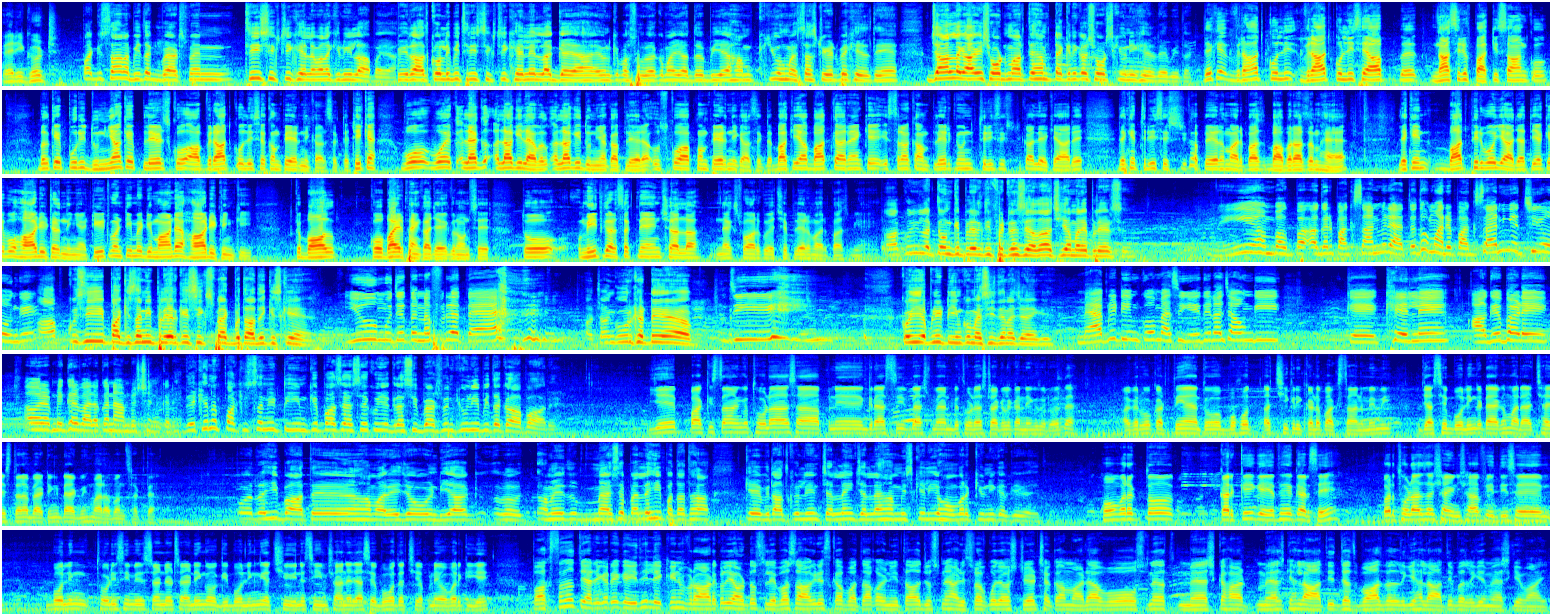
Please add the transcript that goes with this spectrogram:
very good Pakistan अभी तक बैट्समैन 360 खेलने वाला क्यों नहीं ला पाया? विराट कोहली भी 360 खेलने लग गया है, उनके पास सूर्य कुमार यादव भी है। हम क्यों हमेशा स्ट्रेट पे खेलते हैं? जान लगा के शॉट मारते हैं, हम टेक्निकल शॉट्स क्यों नहीं खेल रहे अभी तक? देखिए, विराट कोहली विराट कोहली से आप ना सिर्फ़ पाकिस्तान को, बल्कि पूरी दुनिया के प्लेयर्स को आप विराट कोहली से कंपेयर नहीं कर सकते, ठीक है? वो वो एक अलग अलग ही लेवल अलग ही दुनिया का प्लेयर है, उसको आप कंपेयर नहीं कर सकते। बाकी आप बात कर रहे हैं कि इस तरह का हम प्लेयर क्यों थ्री सिक्सटी का लेके आ रहे? देखें थ्री सिक्सटी का प्लेयर हमारे पास बाबर आज़म है लेकिन बात फिर वही आ जाती है कि वो हार्ड हिटर नहीं है। टी ट्वेंटी में डिमांड है हार्ड हिटिंग की कि बॉल को बाहर फेंका जाए ग्राउंड से। तो उम्मीद कर सकते हैं इंशाल्लाह नेक्स्ट बार कोई अच्छे प्लेयर हमारे पास भी आएँगे। आपको नहीं लगता उनके प्लेयर की फिटनेस ज़्यादा अच्छी है हमारे प्लेयर से? नहीं हम अगर पाकिस्तान में रहते तो हमारे पाकिस्तान ही अच्छे होंगे। आप किसी पाकिस्तानी प्लेयर के सिक्स पैक बता दें किसके हैं? यू मुझे तो नफरत है। अच्छा अंगूर खट्टे हैं आप। जी। कोई अपनी टीम को मैसेज देना चाहेंगे? मैं अपनी टीम को मैसेज ये देना चाहूँगी कि खेलें आगे बढ़ें और अपने घर वालों का नाम रोशन करें। देखे ना पाकिस्तानी टीम के पास ऐसे कोई अग्रेसिव बैट्समैन क्यों नहीं अभी तक आ पा रहे? ये पाकिस्तान को थोड़ा सा अपने अग्रेसिव बैट्समैन पे थोड़ा स्ट्रगल करने की ज़रूरत है। अगर वो करते हैं तो बहुत अच्छी क्रिकेट है पाकिस्तान में भी। जैसे बॉलिंग अटैक हमारा अच्छा है इस तरह बैटिंग अटैक भी हमारा बन सकता है। और रही बात हमारे जो इंडिया हमें तो मैच से पहले ही पता था कि विराट कोहली ने चलना ही चलना है हम इसके लिए होमवर्क क्यों नहीं करके गए थे? होमवर्क तो करके ही गए थे घर से पर थोड़ा सा शाहिन शाह अफरीदी से बॉलिंग थोड़ी सी मिसअंडरस्टैंडिंग होगी बॉलिंग नहीं अच्छी हुई नसीम शाह ने जैसे बहुत अच्छे अपने ओवर किए। पाकिस्तान तो तैयारी करके गई थी लेकिन Virat Kohli out of syllabus आ गई इसका पता कोई नहीं था। और जिसने हरिश्रफ को जो स्ट्रेट छक्का मारा वो उसने मैच का मैच के हालात ही जज्बात बदल गए हालात ही बदल गए मैच के वहाँ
